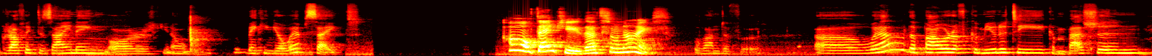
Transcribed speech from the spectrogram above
graphic designing or, you know, making your website. Oh, thank you. That's so nice. Wonderful. Uh, well, the power of community, compassion,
